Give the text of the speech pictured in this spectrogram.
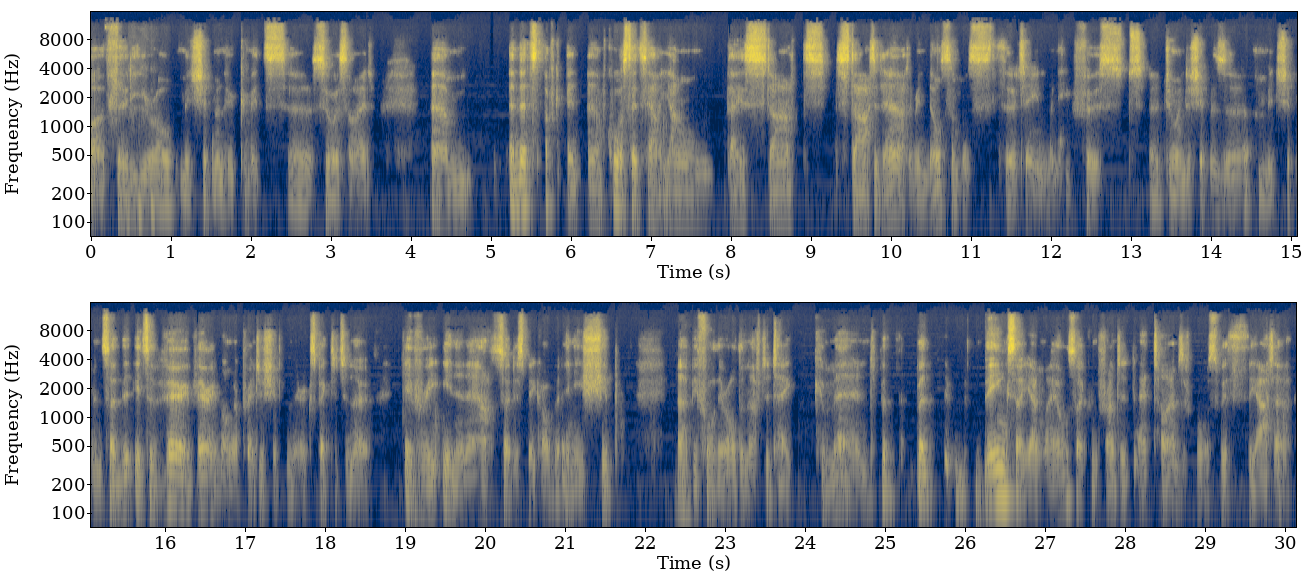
30 uh, year old midshipman who commits uh, suicide. Um, and that's and of course that's how young they start started out. I mean, Nelson was 13 when he first uh, joined a ship as a, a midshipman. So it's a very very long apprenticeship, and they're expected to know every in and out, so to speak, of any ship uh, before they're old enough to take command. But but being so young, they also confronted at times, of course, with the utter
